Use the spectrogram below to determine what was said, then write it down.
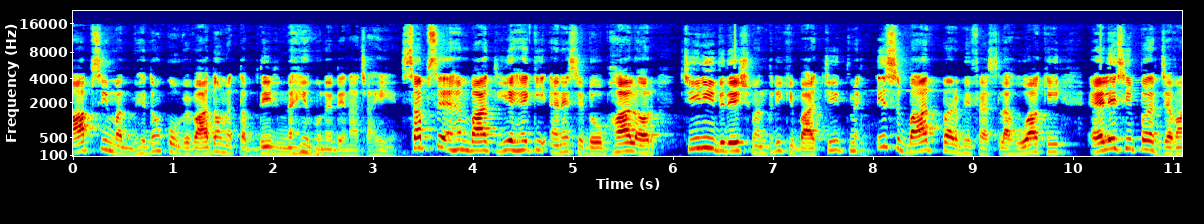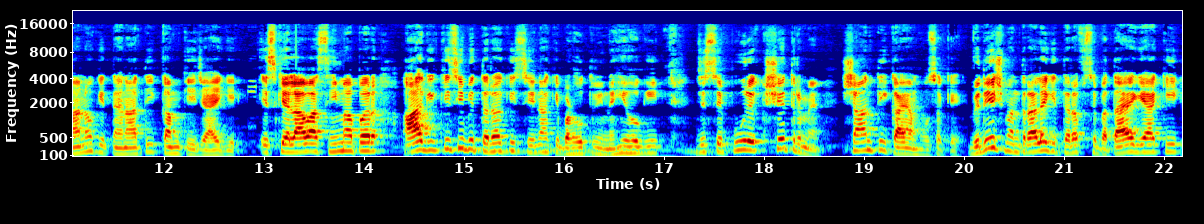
आपसी मतभेदों को विवादों में तब्दील नहीं होने देना चाहिए। सबसे अहम बात यह है कि एनएसए डोभाल और चीनी विदेश मंत्री की बातचीत में इस बात पर भी फैसला हुआ कि एलएसी पर जवानों की तैनाती कम की जाएगी। इसके अलावा सीमा पर आगे किसी भी तरह की सेना की बढ़ोतरी नहीं होगी, जिससे पूरे क्षेत्र में शांति कायम हो सके। विदेश मंत्रालय की तरफ़ से बताया गया कि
